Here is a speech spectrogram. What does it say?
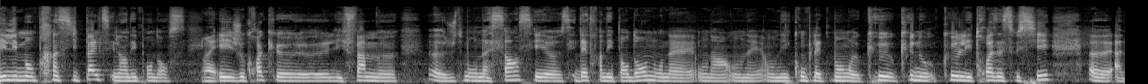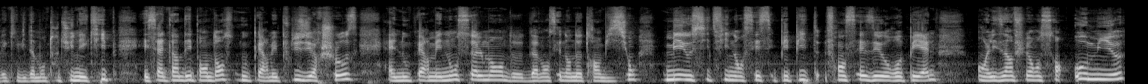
l'élément principal, c'est l'indépendance. Ouais. Et je crois que les femmes, euh, justement, on a ça, c'est euh, d'être indépendante. On, a, on, a, on, est, on est complètement euh, que, que, nos, que les trois associés, euh, avec évidemment toute une équipe. Et cette indépendance nous permet plusieurs choses. Elle nous permet non seulement d'avancer dans notre ambition, mais aussi de financer ces pépites françaises et européennes en les influençant au mieux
